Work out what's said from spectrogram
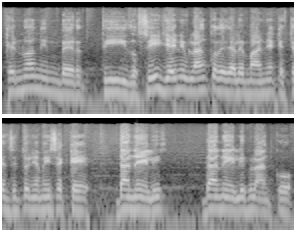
que no han invertido. Sí, Jenny Blanco desde Alemania, que está en sintonía, me dice que Danelis, Danelis Blanco,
